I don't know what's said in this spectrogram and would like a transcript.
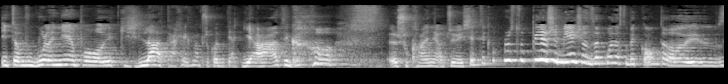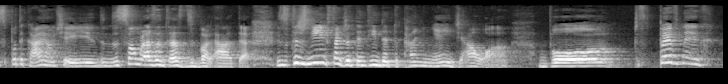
i to w ogóle nie po jakichś latach, jak na przykład jak ja, tylko szukania oczywiście, tylko po prostu pierwszy miesiąc zakłada sobie konto, spotykają się i są razem teraz dwa lata. Więc to też nie jest tak, że ten Tinder totalnie nie działa, bo w pewnych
